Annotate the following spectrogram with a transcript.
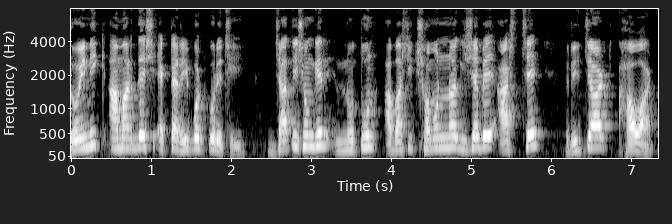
দৈনিক আমার দেশ একটা রিপোর্ট করেছি। জাতিসংঘের নতুন আবাসিক সমন্বয়ক হিসেবে আসছে রিচার্ড হাওয়ার্ড।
